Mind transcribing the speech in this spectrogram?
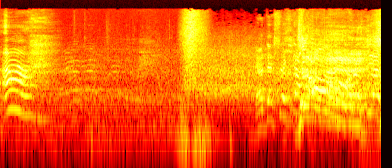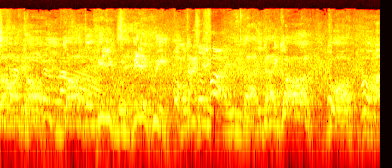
Ah, E adesso è Calle! Godo! Godo, vieni qui, vieni qui! ma Dai, cosa fai? Dai, dai, gol! Gol! Oh, ma,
